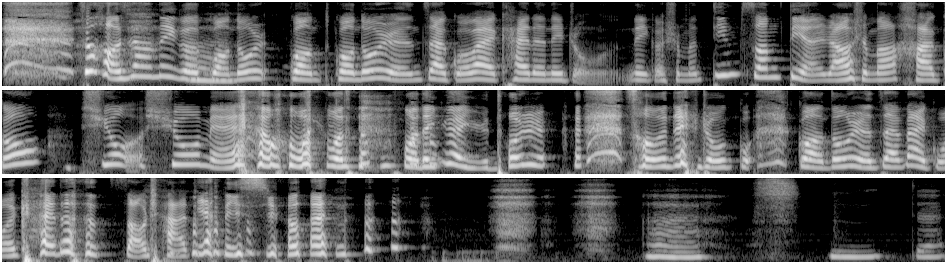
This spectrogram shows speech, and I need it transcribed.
就好像那个嗯。广东、广广东人在国外开的那种那个什么 dim sum 店，然后什么哈高修修梅，我我的我的粤语都是从这种广广东人在外国开的早茶店里学来的。嗯嗯，对。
